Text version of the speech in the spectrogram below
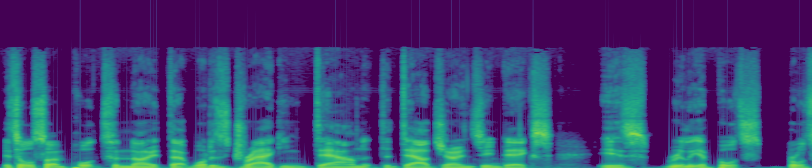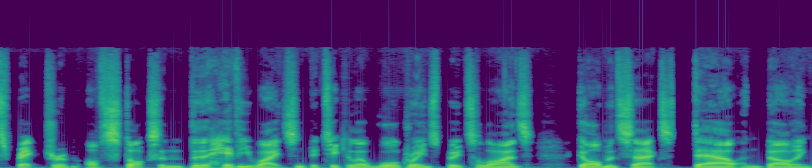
it's also important to note that what is dragging down the Dow Jones index is really a broad, spectrum of stocks and the heavyweights in particular, Walgreens Boots Alliance, Goldman Sachs, Dow and Boeing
